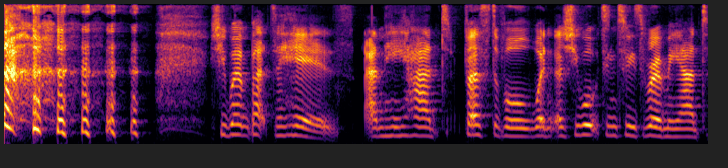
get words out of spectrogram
she went back to his, and he had, first of all, when as she walked into his room, he had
